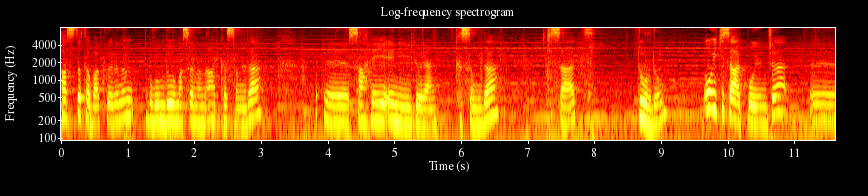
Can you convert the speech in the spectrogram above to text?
pasta tabaklarının bulunduğu masanın arkasında e, sahneyi en iyi gören kısımda iki saat durdum. O iki saat boyunca e,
